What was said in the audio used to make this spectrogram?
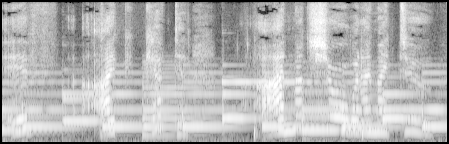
If I kept it, I'm not sure what I might do.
